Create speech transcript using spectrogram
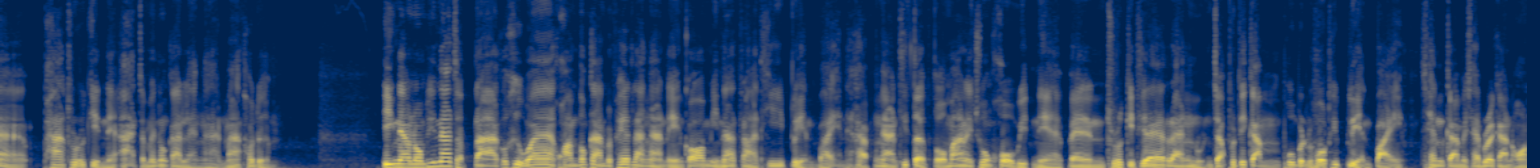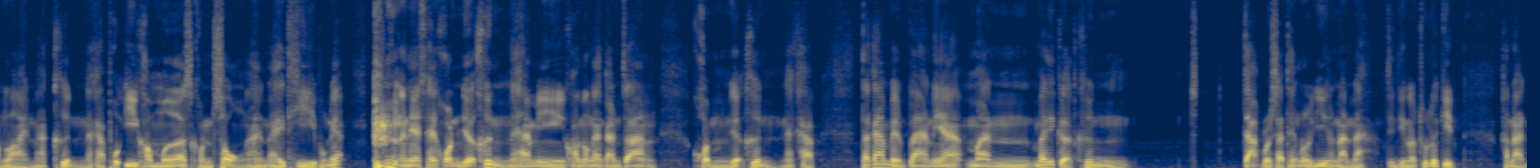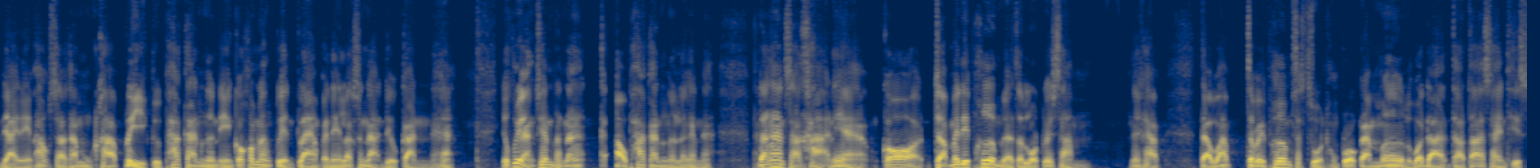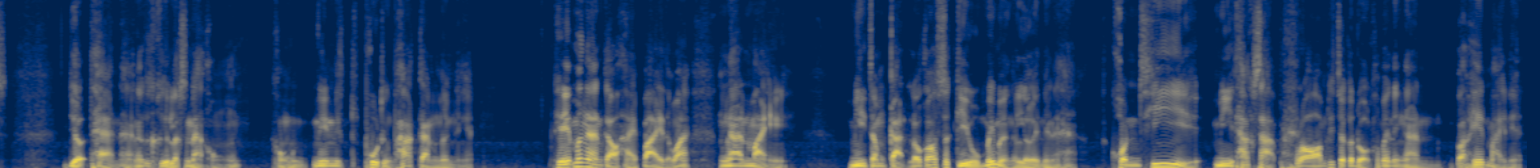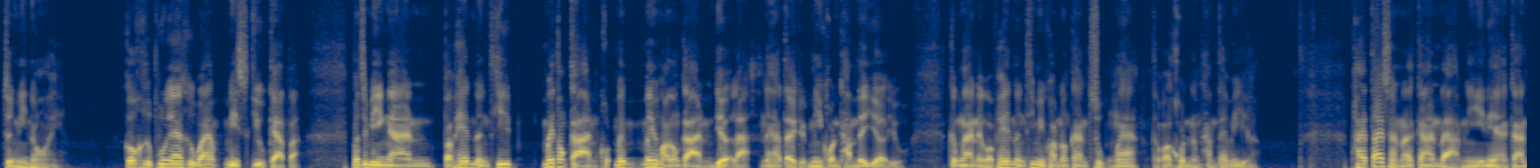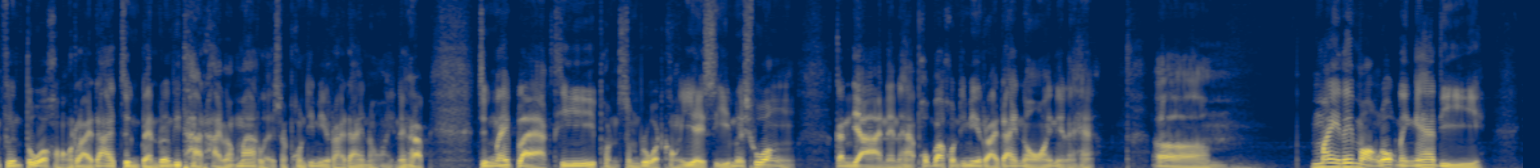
ภาคธุรกิจเนี่ยอาจจะไม่ต้องการแรงงานมากเท่าเดิม อีกแนวโน้มที่น่าจับตาก็คือว่าความต้องการประเภทแรงงานเองก็มีหน้าตาที่เปลี่ยนไปนะครับงานที่เติบโตมากในช่วงโควิดเนี่ยเป็นธุรกิจที่ได้แรงหนุนจากพฤติกรรมผู้บริโภคที่เปลี่ยนไป เช่นการไปใช้บริการออนไลน์มากขึ้นนะครับพวกอีคอมเมิร์ซขนส่งงานไอทีพวกเนี้ยอันนี้ใช้คนเยอะขึ้นนะฮะมีความต้องการการจ้างคนเยอะขึ้นนะครับแต่การเปลี่ยนแปลงนี้มันไม่ได้เกิดขึ้นจากบริษัทเทคโนโลยีเท่านั้นนะจริงๆแล้วธุรกิจ ขนาดใหญ่ในภาคอุตสาหกรรมค้าปลีกหรือภาคการเงินเองก็กำลังเปลี่ยนแปลงไปในลักษณะเดียวกันนะฮะยกตัวอย่างเช่นพนักเอาภาคการเงินแล้วกันนะพนักงานสาขาเนี่ยก็จะไม่ได้เพิ่มหรืออาจจะลดด้วยซ้ำนะครับแต่ว่าจะไปเพิ่มสัดส่วนของโปรแกรมเมอร์หรือว่า Data Scientist เยอะแทนนะนั่นก็คือลักษณะของของนี่นี่พูดถึงภาคการเงินอย่างเงี้ยทีนี้เมื่องานเก่าหายไปแต่ว่างานใหม่มีจำกัดแล้วก็ skill ไม่เหมือนกันเลยเนี่ยนะฮะ คนที่มีทักษะพร้อมที่จะกระโดดเข้าไปในงานประเภทใหม่เนี่ยจึงมีน้อย ก็คือพูดง่ายๆคือว่ามี skill gap อะมันจะมีงานประเภทหนึ่งที่ไม่ต้องการไม่ไม่มีความต้องการเยอะละนะฮะแต่มีคนทำได้เยอะอยู่ กับงานหนึ่งประเภทหนึ่งที่มีความต้องการสูงมาก แต่ว่าคนยังทำได้ไม่เยอะ ภายใต้สถานการณ์แบบนี้เนี่ยการฟื้นตัวของรายได้จึงเป็นเรื่องที่ท้าทายมากๆเลยสำหรับคนที่มีรายได้น้อยนะครับ จึงไม่แปลกที่ผลสำรวจของ EIC เมื่อช่วง กันยาเนี่ยนะฮะพบว่าคนที่มีรายได้น้อยเนี่ยนะฮะไม่ได้มองโลกในแง่ดี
